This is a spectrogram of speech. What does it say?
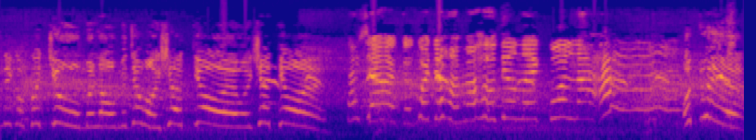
你赶快救我们了，我们在往下掉哎，往下掉哎！大侠，赶快叫蛤蟆喝掉那一罐来啊！哦，对耶，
